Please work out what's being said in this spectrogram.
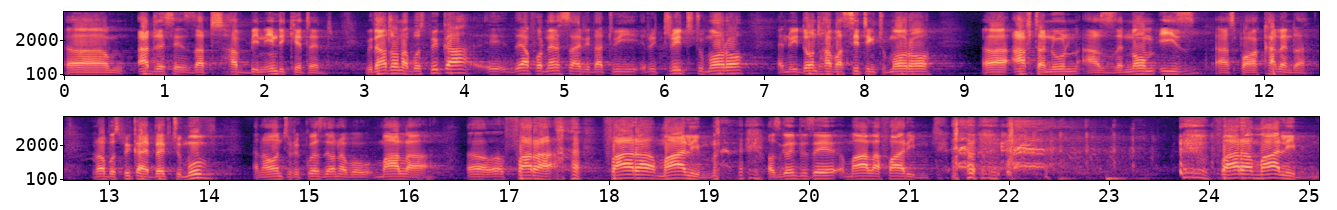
um, addresses that have been indicated. With that, Honorable Speaker, it's therefore necessary that we retreat tomorrow and we don't have a sitting tomorrow uh, afternoon as the norm is as per our calendar. Honorable Speaker, I beg to move and I want to request the Honorable Mala uh, Farah, Farah Maalim. I was going to say Mala Farim. Farah Maalim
